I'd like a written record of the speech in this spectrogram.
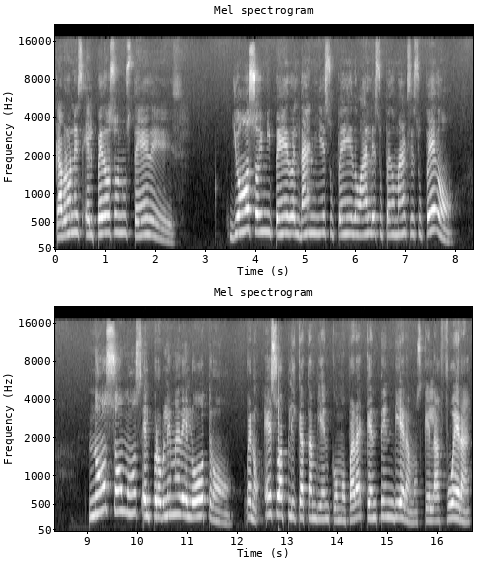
Cabrones, el pedo son ustedes. Yo soy mi pedo, el Dani es su pedo, Ale es su pedo, Max es su pedo. No somos el problema del otro. Bueno, eso aplica también como para que entendiéramos que la afuera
